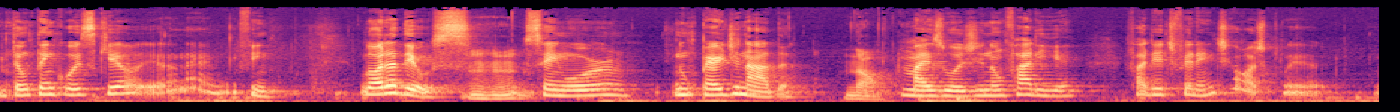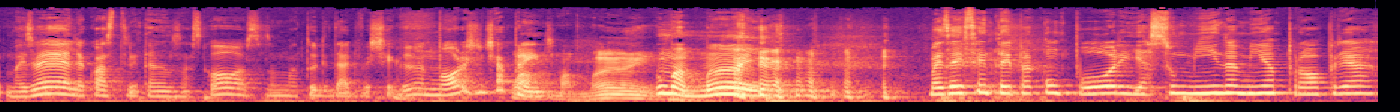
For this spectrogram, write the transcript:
Então tem coisas que eu, eu né, enfim. Glória a Deus. Uhum. O Senhor não perde nada. Não. Mas hoje não faria. Faria diferente, lógico. Né? Mais velha, quase 30 anos nas costas, a maturidade vai chegando. Uma hora a gente aprende. Uma, mãe. Uma mãe. Mas aí sentei para compor e assumindo a minha própria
